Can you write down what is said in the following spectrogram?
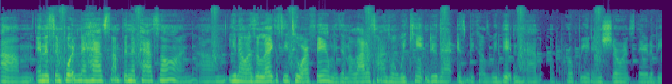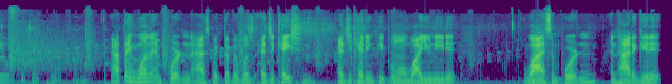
um, and it's important to have something to pass on, um, you know, as a legacy to our families. And a lot of times when we can't do that, it's because we didn't have appropriate insurance there to be able to protect that. I think one important aspect of it was education, educating people on why you need it, why it's important and how to get it,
